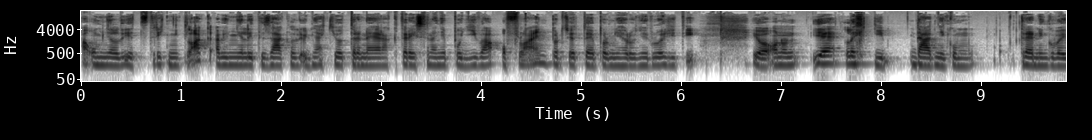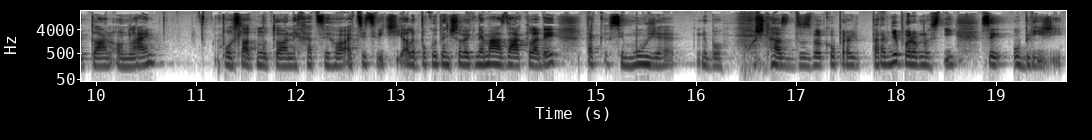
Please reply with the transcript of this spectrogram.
a uměl jet striktní tlak, aby měli ty základy od nějakého trenéra, který se na ně podívá offline, protože to je pro mě hrozně důležitý. Jo, ono je lehký dát někomu tréninkový plán online, poslat mu to a nechat si ho, ať si cvičí. Ale pokud ten člověk nemá základy, tak si může, nebo možná s dost velkou pravděpodobností, si ublíží.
